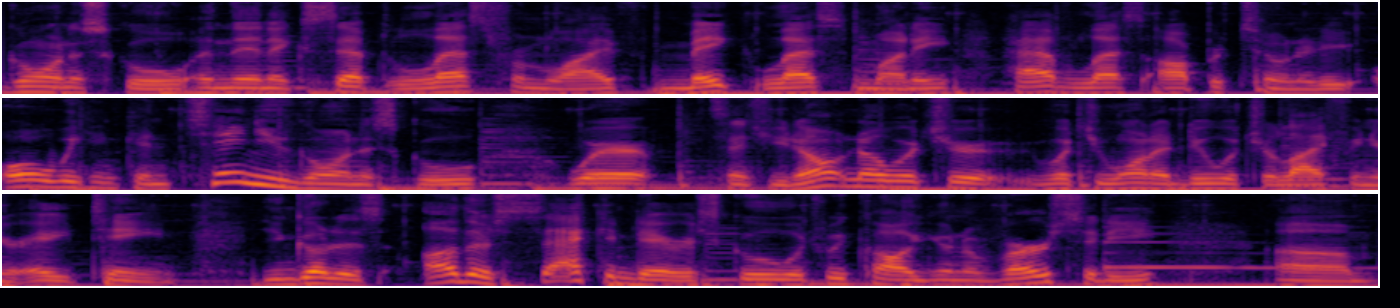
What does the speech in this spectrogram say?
going to school and then accept less from life, make less money, have less opportunity, or we can continue going to school where since you don't know what you what you want to do with your life when you're 18, you can go to this other secondary school which we call university. Um,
